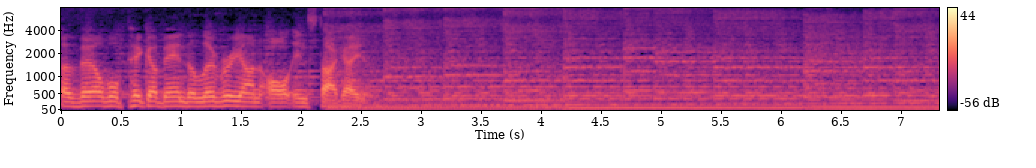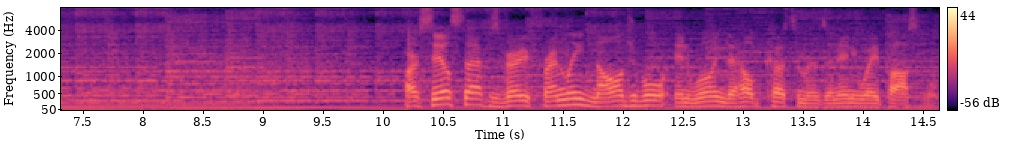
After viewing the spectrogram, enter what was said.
available pickup and delivery on all in-stock items. Our sales staff is very friendly, knowledgeable, and willing to help customers in any way possible.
